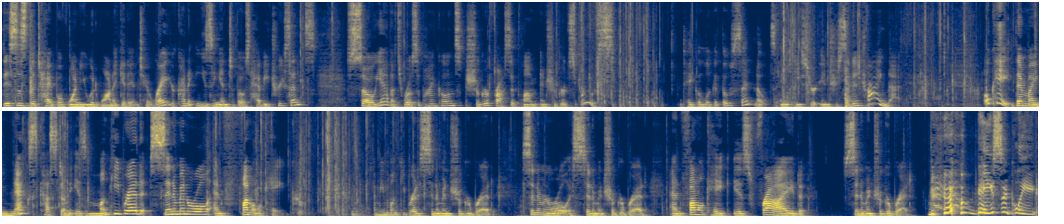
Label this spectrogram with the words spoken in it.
this is the type of one you would want to get into, right? You're kind of easing into those heavy tree scents. So yeah, that's Roasted Pine Cones, Sugar Frosted Plum, and Sugared Spruce. Take a look at those scent notes in case you're interested in trying that. Okay, then my next custom is monkey bread, cinnamon roll, and funnel cake. I mean, monkey bread is cinnamon sugar bread. Cinnamon roll is cinnamon sugar bread. And funnel cake is fried cinnamon sugar bread. Basically,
